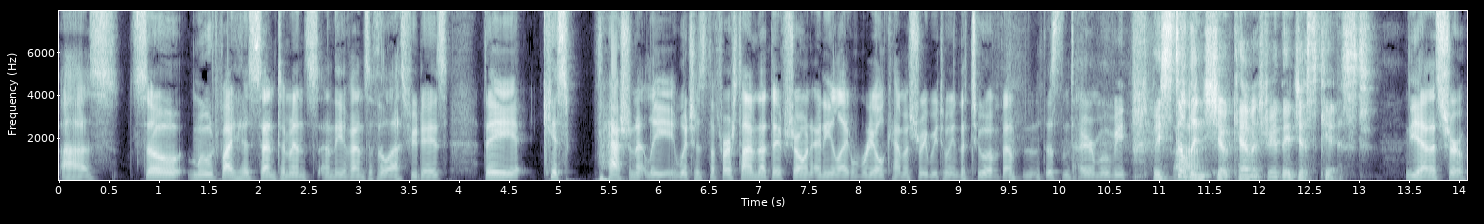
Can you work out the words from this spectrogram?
Uh, so moved by his sentiments and the events of the last few days, they kiss passionately, which is the first time that they've shown any like real chemistry between the two of them in this entire movie. They still Uh, didn't show chemistry. They just kissed. Yeah, that's true.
